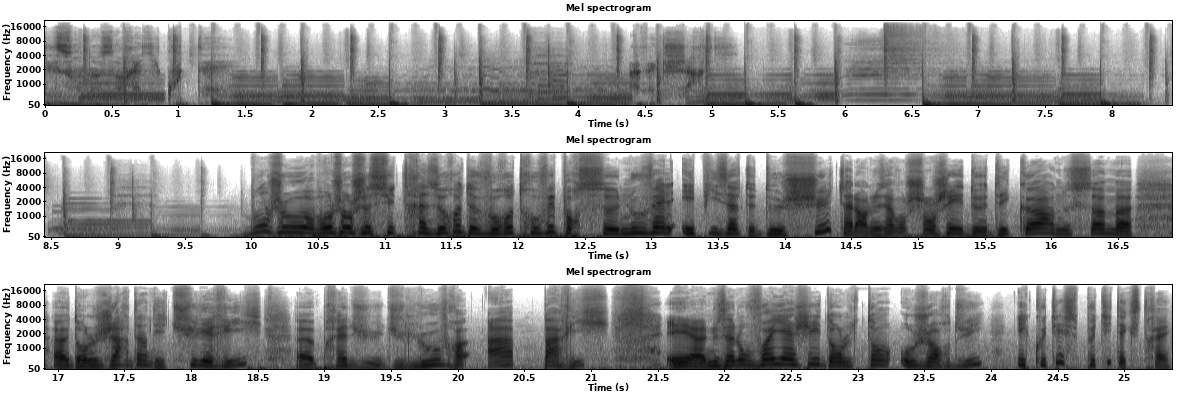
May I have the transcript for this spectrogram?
Laissons nos oreilles écouter. Bonjour, bonjour, je suis très heureux de vous retrouver pour ce nouvel épisode de Chute. Alors nous avons changé de décor, nous sommes euh, dans le jardin des Tuileries, euh, près du, du Louvre à Paris. Et euh, nous allons voyager dans le temps aujourd'hui. Écoutez ce petit extrait.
